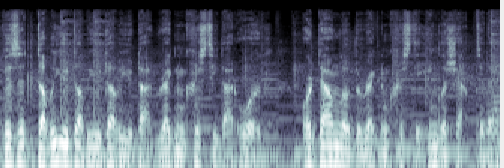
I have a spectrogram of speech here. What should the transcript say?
visit www.regnumchristi.org or download the Regnum Christi English app today.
